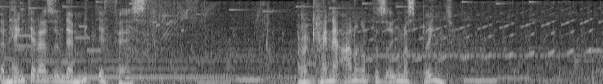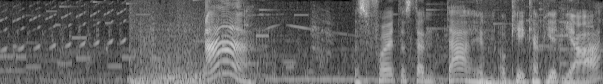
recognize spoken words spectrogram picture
dann hängt er da so in der Mitte fest. Aber keine Ahnung, ob das irgendwas bringt. Ah! Das feuert das dann dahin. Okay, kapiert? Ja.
